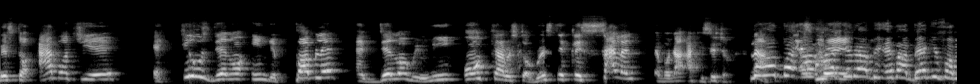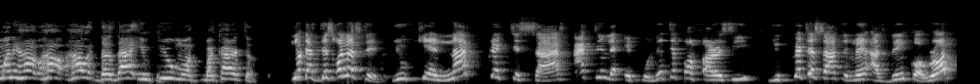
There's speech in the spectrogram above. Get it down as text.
Mr. Abotire accused Dillon in the public, and Dillon remained uncharacteristically silent about that accusation. Now, no, but uh, how can that be? If I beg you for money, how how how does that impugn my, my character? No, that's dishonesty. You cannot criticize acting like a political Pharisee. You criticize the man as being corrupt.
